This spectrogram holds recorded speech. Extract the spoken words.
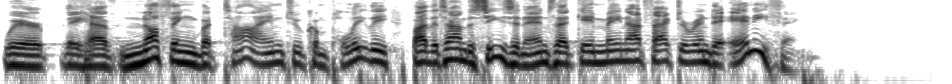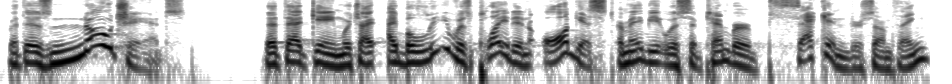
where they have nothing but time to completely, by the time the season ends, that game may not factor into anything. But there's no chance that that game, which I, I believe was played in August, or maybe it was September 2nd or something,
